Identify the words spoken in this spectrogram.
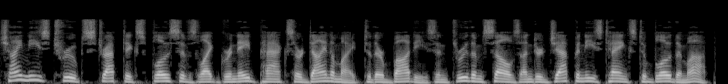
Chinese troops strapped explosives like grenade packs or dynamite to their bodies and threw themselves under Japanese tanks to blow them up.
